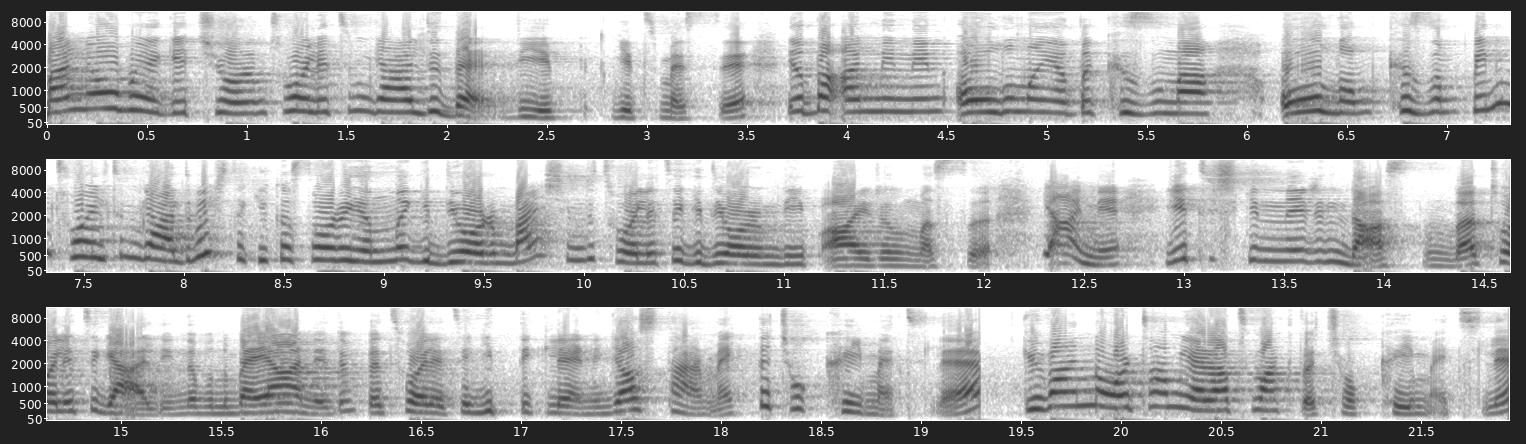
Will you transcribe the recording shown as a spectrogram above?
ben lavaboya geçiyorum tuvaletim geldi de deyip gitmesi ya da annenin oğluna ya da kızına oğlum kızım benim tuvaletim geldi 5 dakika sonra yanına gidiyorum ben şimdi tuvalete gidiyorum deyip ayrılması. Yani yetişkinlerin de aslında tuvaleti geldiğinde bunu beyan edip ve tuvalete gittiklerini göstermek de çok kıymetli. Güvenli ortam yaratmak da çok kıymetli.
